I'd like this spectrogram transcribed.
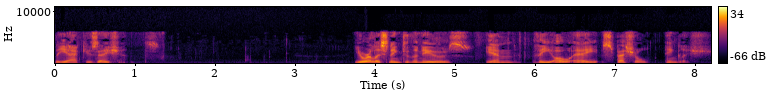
the accusations. You are listening to the news in VOA Special English.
